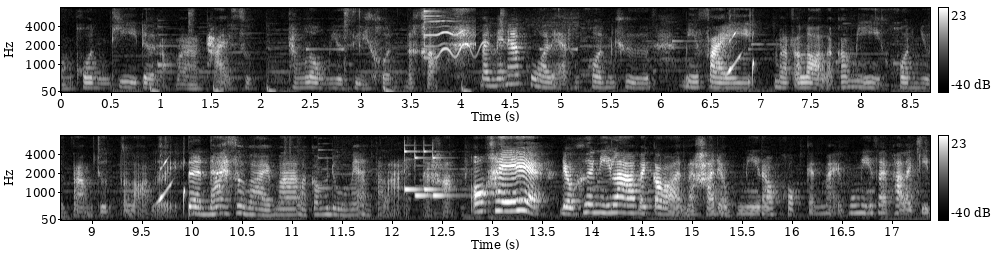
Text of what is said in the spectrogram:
2 คนที่เดินออกมาถ่ายสุด ทั้งโรงมีอยู่ 4 คนนะคะ มันไม่น่ากลัวเลยอะทุกคนคือมีไฟมาตลอดแล้วก็มีคนอยู่ตามจุดตลอดเลย เดินได้สบายมากแล้วก็ไม่ดูไม่อันตรายนะคะ โอเค เดี๋ยวคืนนี้ลาไปก่อนนะคะ เดี๋ยวพรุ่งนี้เราพบกันใหม่พรุ่งนี้ใส่ภารกิจ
